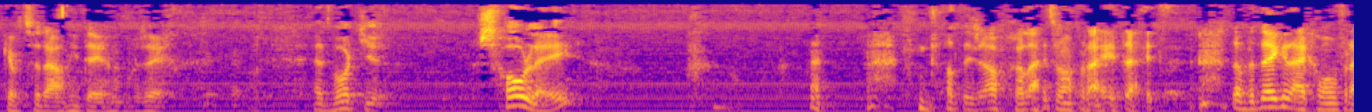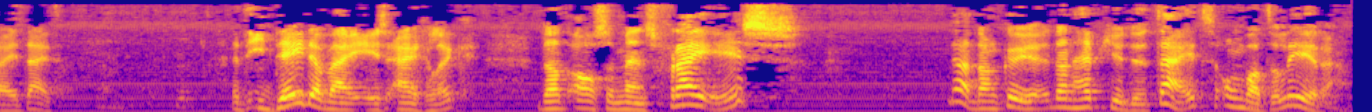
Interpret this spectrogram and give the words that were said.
Ik heb het vandaag niet tegen hem gezegd. Het woordje scholee, dat is afgeleid van vrije tijd. Dat betekent eigenlijk gewoon vrije tijd. Het idee daarbij is eigenlijk dat als een mens vrij is, ja, dan, kun je, dan heb je de tijd om wat te leren.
